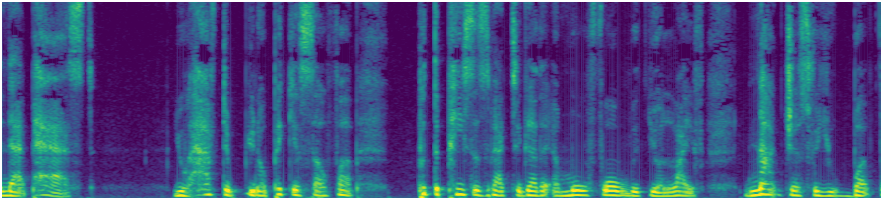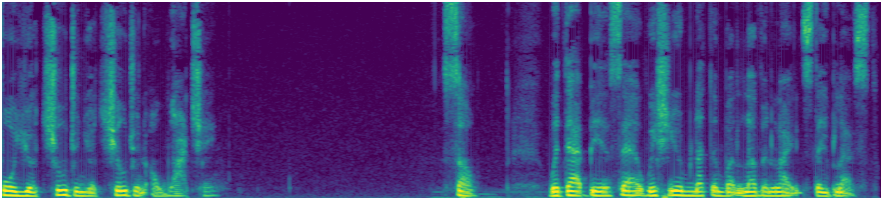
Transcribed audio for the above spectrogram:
in that past. You have to, you know, pick yourself up, put the pieces back together and move forward with your life, not just for you, but for your children. Your children are watching. So, with that being said, wish you nothing but love and light. Stay blessed.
